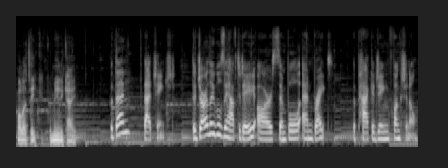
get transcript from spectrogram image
quality could communicate. But then that changed. The jar labels they have today are simple and bright, the packaging functional.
